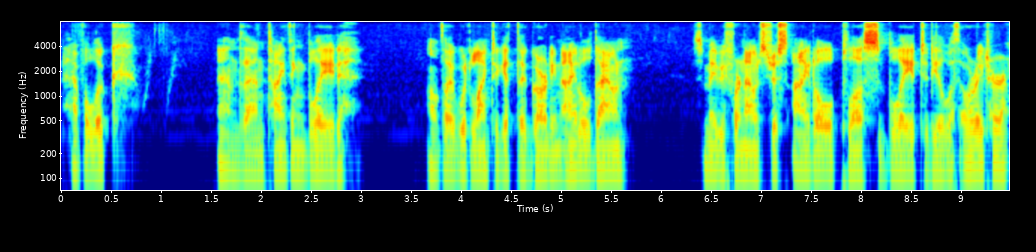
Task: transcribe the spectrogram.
have a look, and then Tithing Blade. Although I would like to get the Guardian Idol down. So maybe for now it's just Idol plus Blade to deal with Orator.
